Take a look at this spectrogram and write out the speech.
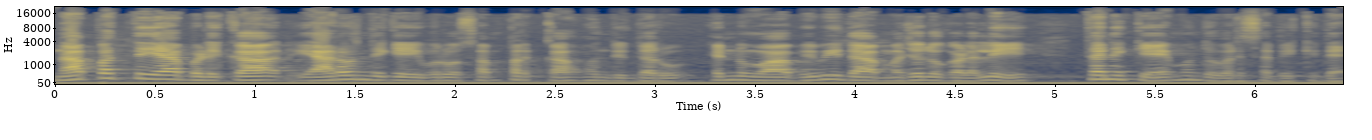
ನಾಪತ್ತೆಯ ಬಳಿಕ ಯಾರೊಂದಿಗೆ ಇವರು ಸಂಪರ್ಕ ಹೊಂದಿದ್ದರು ಎನ್ನುವ ವಿವಿಧ ಮಜಲುಗಳಲ್ಲಿ ತನಿಖೆ ಮುಂದುವರಿಸಬೇಕಿದೆ.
